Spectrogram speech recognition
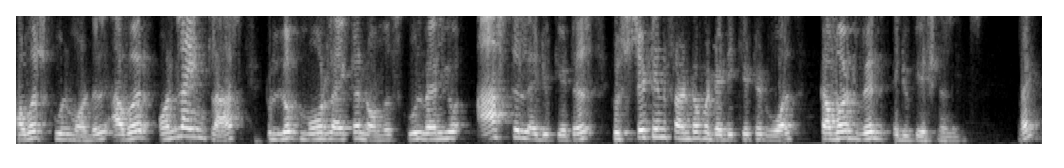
our school model, our online class to look more like a normal school where you ask the educators to sit in front of a dedicated wall covered with educational aids, right?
